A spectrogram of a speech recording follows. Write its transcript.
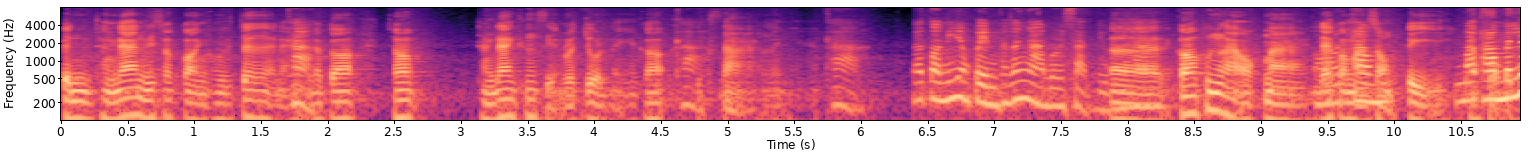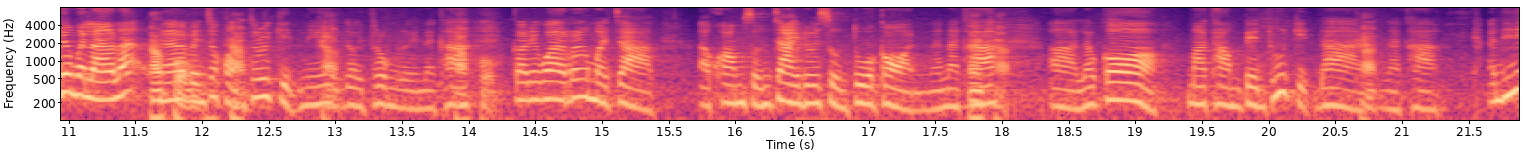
เป็นทางด้านวิศวกรคอมพิวเตอร์นะค่ะฮะแล้วก็ชอบทางด้านเครื่องเสียงรถยนต์อะไรเงี้ยก็ค่ะศึกษาอะไรเงี้ยค่ะแล้วตอนนี้ยังเป็นพนักงานบริษัทอยู่ไหเอ่มอคะก็เพิ่งลาออกมาได้อ๋อประมาณทำ2ปี มาคทำบเป็นเรื่องเวลาวแล้วครับนะผมเป็นเจ้าของครับธุรกิจนี้ครับโดยตรงเลยนะคะครับผมก็เรียกว่าเริ่มมาจากเอ่อ ความสนใจโดยส่วนตัวก่อนนะคะใช่ครับอ่าแล้วก็มาทำเป็นธุรกิจได้ครับนะคะ อันนี้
